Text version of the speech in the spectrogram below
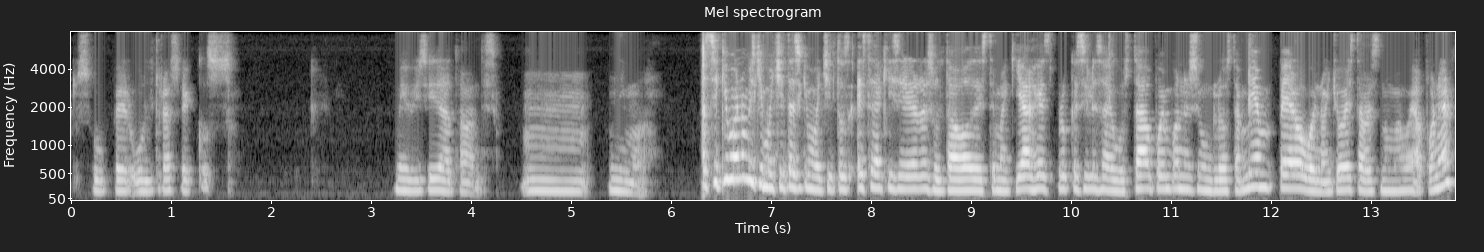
súper ultra secos. Me hubiese hidratado antes. Mm, ni modo. Así que bueno, mis quimochitas y quimochitos, este de aquí sería el resultado de este maquillaje. Espero que sí les haya gustado. Pueden ponerse un gloss también, pero bueno, yo esta vez no me voy a poner.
